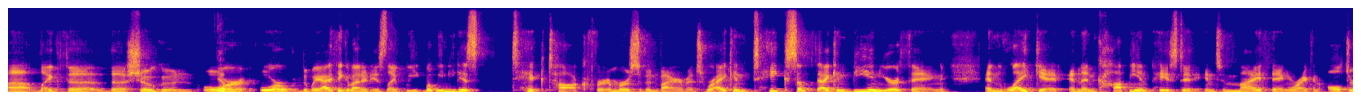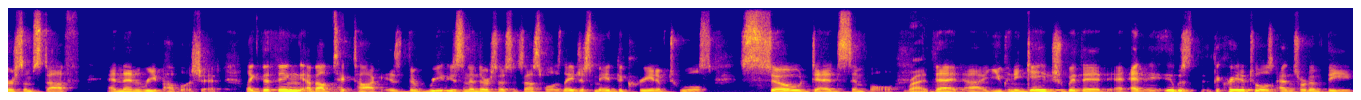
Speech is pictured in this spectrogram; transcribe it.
uh, like the the Shogun, or yep. or the way I think about it is like we what we need is TikTok for immersive environments where I can take something, I can be in your thing and like it, and then copy and paste it into my thing where I can alter some stuff and then republish it. Like the thing about TikTok is the reason that they're so successful is they just made the creative tools so dead simple right. that uh, you can engage with it. And it was the creative tools and sort of the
